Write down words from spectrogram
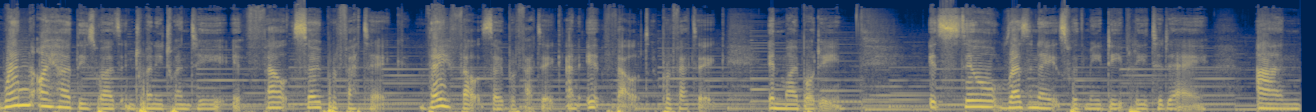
When I heard these words in 2020, it felt so prophetic. They felt so prophetic, and it felt prophetic in my body. It still resonates with me deeply today, and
